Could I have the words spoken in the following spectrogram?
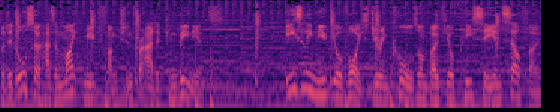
but it also has a mic mute function for added convenience. Easily mute your voice during calls on both your PC and cell phone.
